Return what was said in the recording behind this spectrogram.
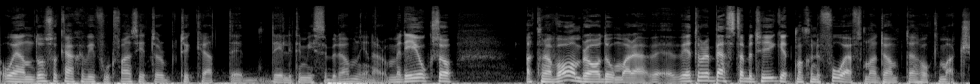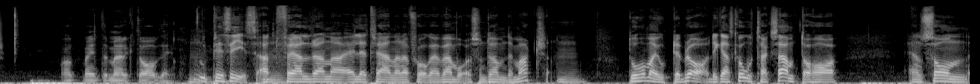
och ändå så kanske vi fortfarande sitter och tycker att det, det är lite miss i bedömningen här. Men det är också att kunna vara en bra domare. Vet du vad det bästa betyget man kunde få efter man har dömt en hockeymatch? Att man inte märkte av det. Precis, att föräldrarna eller tränarna frågar vem var det som dömde matchen? Mm. Då har man gjort det bra. Det är ganska otacksamt att ha en sån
